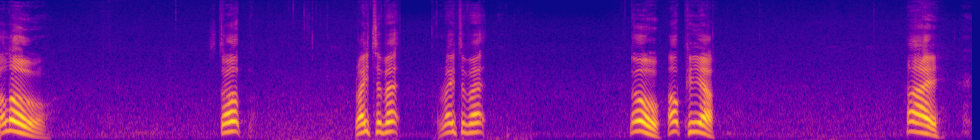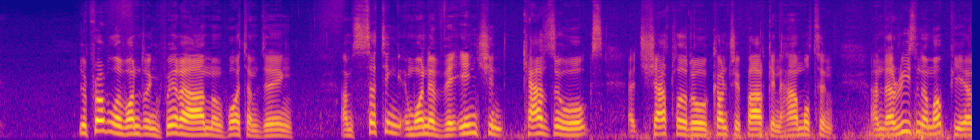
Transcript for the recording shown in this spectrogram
Hello. Stop. Right a bit. Right a bit. No, up here. Hi. You're probably wondering where I am and what I'm doing. I'm sitting in one of the ancient Cadzow oaks at Chatelherault Country Park in Hamilton. And the reason I'm up here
